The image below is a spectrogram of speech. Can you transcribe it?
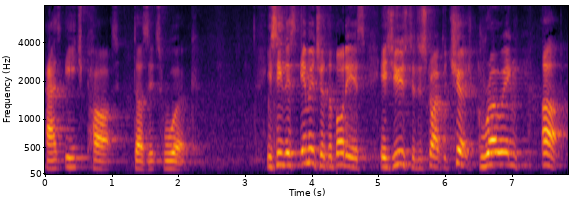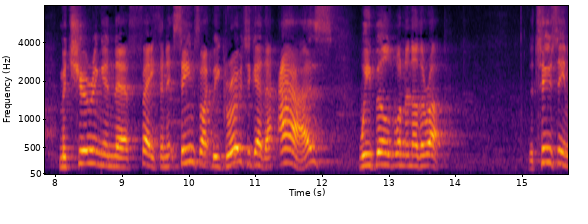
as each part does its work. You see, this image of the body is, is used to describe the church growing up, maturing in their faith. And it seems like we grow together as we build one another up. The two seem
